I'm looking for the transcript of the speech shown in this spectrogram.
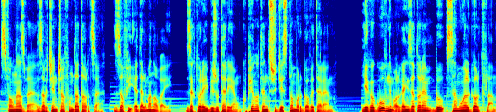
Swą nazwę zawdzięcza fundatorce Zofii Edelmanowej, za której biżuterię kupiono ten 30-morgowy teren. Jego głównym organizatorem był Samuel Goldflam,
